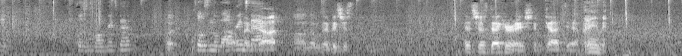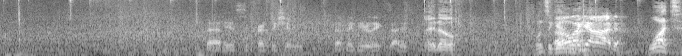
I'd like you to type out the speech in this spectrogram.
Yeah. Closing the Walgreens bag. What? Closing the Uh, Walgreens maybe bag. not. Uh, that was Maybe it's just. It's just decoration. God damn it. Damn it. That is incredibly shitty. That made me really excited. I know. Once again. oh my god! What?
